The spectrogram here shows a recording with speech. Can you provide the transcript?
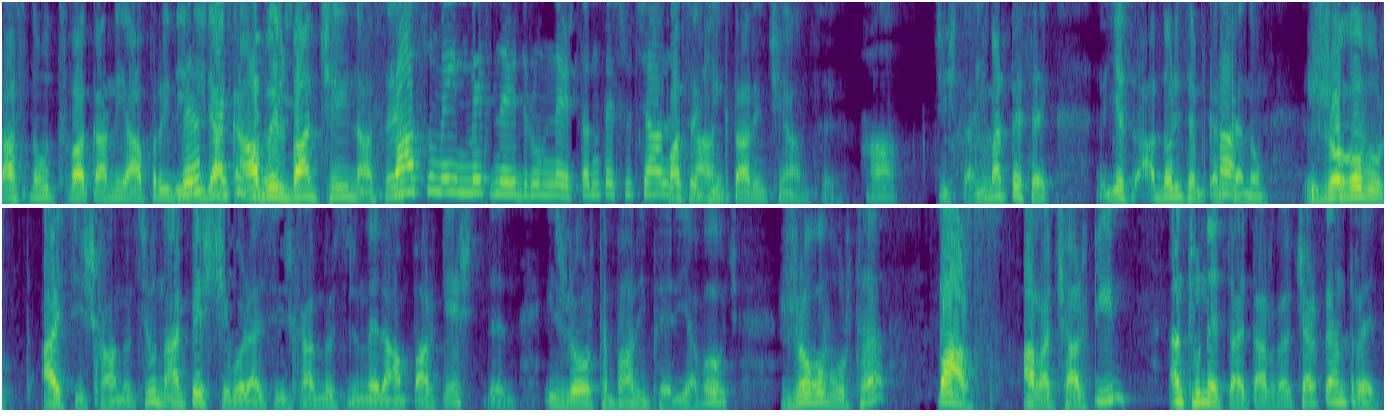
18 թվականի ապրիլին իրանք ավել բան չէին ասել։ Բա ասում էին մեծ ներդրումներ տնտեսության։ Սպասեք 5 տարին չի անցել։ Հա։ Ճիշտ է։ Հիմա տեսեք, ես նորից եմ կրկնում, ժողովուրդ այս իշխանություն այնպես չի որ այս իշխանությունները անպարկեշտ են, իսկ ժողովուրդը բարի փերիա, ոչ, ժողովուրդը པարս առաջարկին ընդունեց այդ առաջարկը ընտրեց։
